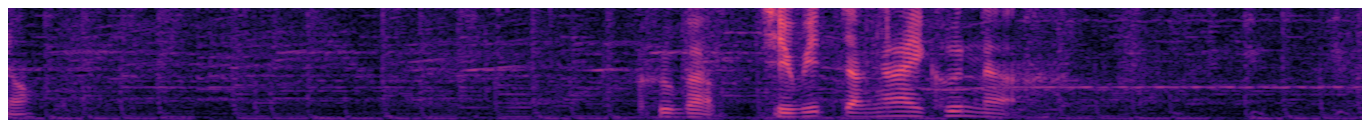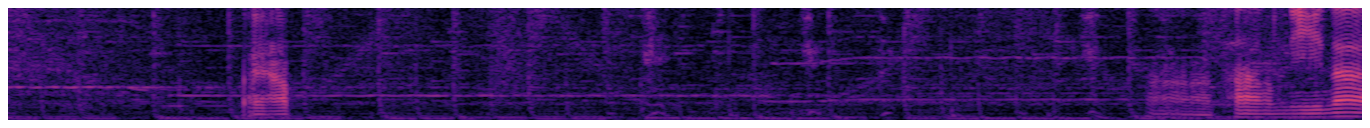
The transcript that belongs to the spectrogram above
เนาะคือแบบชีวิตจะง่ายขึ้นน่ะไปครับ ทางนี้น่า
